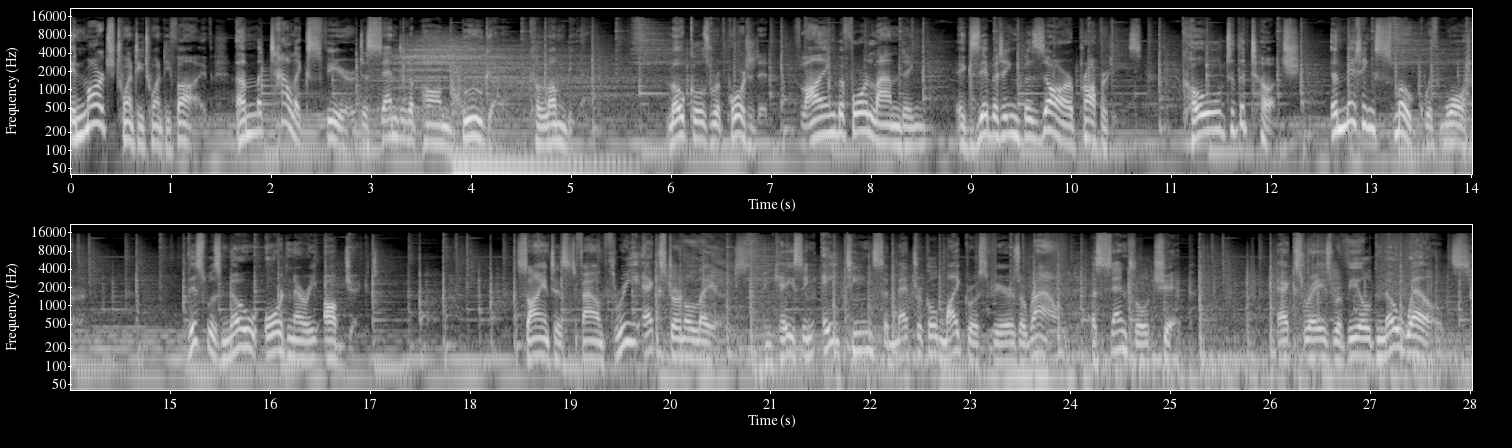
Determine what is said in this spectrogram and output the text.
In March 2025, a metallic sphere descended upon Buga, Colombia. Locals reported it flying before landing, exhibiting bizarre properties, cold to the touch, emitting smoke with water. This was no ordinary object. Scientists found three external layers, encasing 18 symmetrical microspheres around a central chip. X-rays revealed no welds,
